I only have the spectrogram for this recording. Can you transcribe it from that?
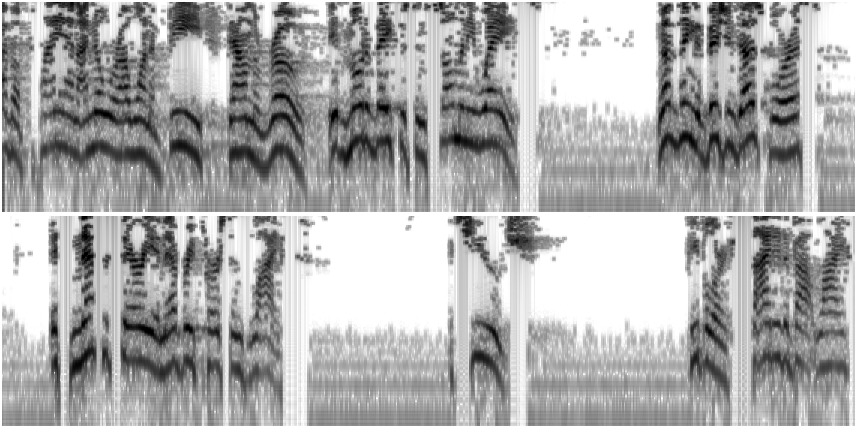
have a plan. I know where I want to be down the road. It motivates us in so many ways. Another thing that vision does for us, it's necessary in every person's life. It's huge. People are excited about life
